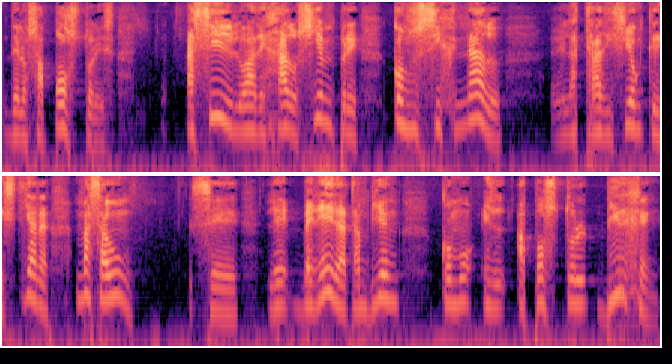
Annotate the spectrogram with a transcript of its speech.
de los apóstoles. Así lo ha dejado siempre consignado eh, la tradición cristiana. Más aún se le venera también como el apóstol virgen.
